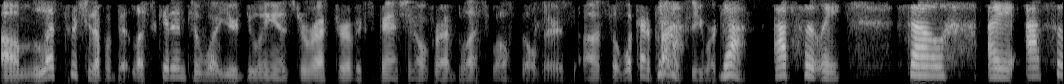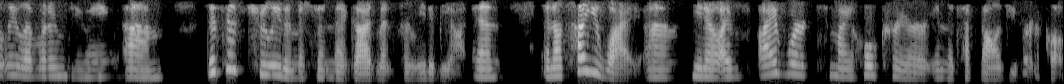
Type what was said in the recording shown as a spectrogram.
Um, let's switch it up a bit. Let's get into what you're doing as director of expansion over at Blessed Wealth Builders. Uh, so, what kind of projects yeah, are you working? Yeah, on? absolutely. So, I absolutely love what I'm doing. Um, this is truly the mission that God meant for me to be on, and and I'll tell you why. Um, you know, I've I've worked my whole career in the technology vertical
